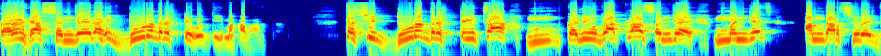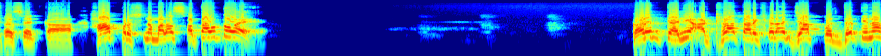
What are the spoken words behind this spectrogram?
कारण ह्या संजयला ही दूरदृष्टी होती महाभारत तशी दूरदृष्टीचा कलियुगातला संजय म्हणजेच आमदार सुरेश धस आहेत का? हा प्रश्न मला सतावतोय. कारण त्यांनी अठरा तारखेला ज्या पद्धतीनं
